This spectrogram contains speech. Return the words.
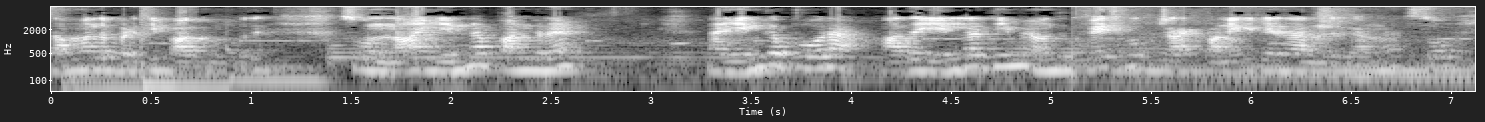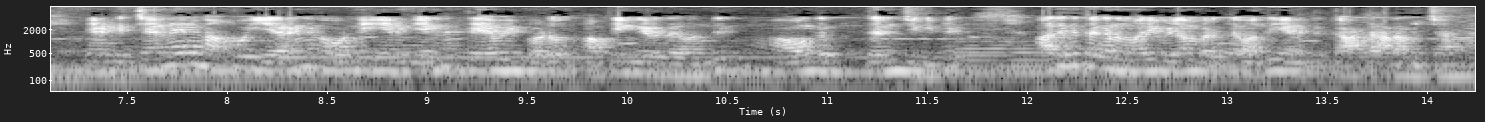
சம்மந்தப்படுத்தி பார்க்கும்போது ஸோ நான் என்ன பண்றேன்? நான் எங்க போறேன்? அதை எல்லாத்தையுமே வந்து ஃபேஸ்புக் ட்ராக் பண்ணிக்கிட்டே தான் இருந்திருக்காங்க. ஸோ எனக்கு சென்னையில் நான் போய் இறங்கின உடனே எனக்கு என்ன தேவைப்படும் அப்படிங்கிறத வந்து அவங்க தெரிஞ்சுக்கிட்டு அதுக்கு தகுந்த மாதிரி விளம்பரத்தை வந்து எனக்கு காட்ட ஆரம்பிச்சாங்க.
